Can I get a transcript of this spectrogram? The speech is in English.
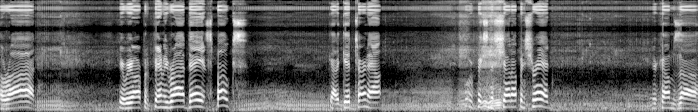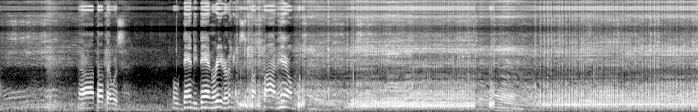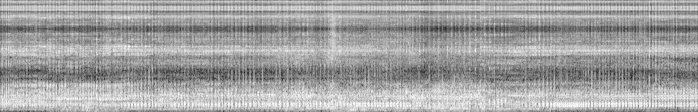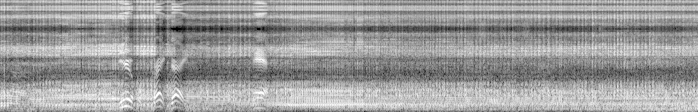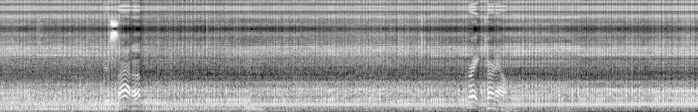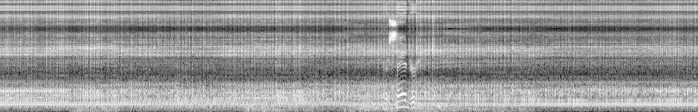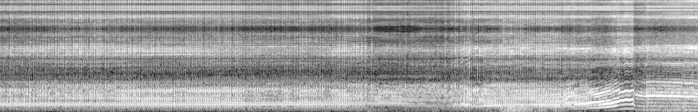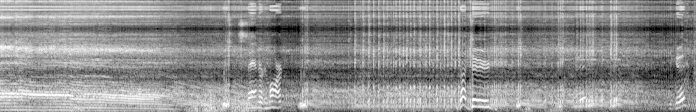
All right. Here we are for the family ride day at Spoaks. Got a good turnout. We're fixing to shut up and shred. Here comes, uh, uh, I thought that was old Dandy Dan Reeder. Let me see if I can find him. Beautiful, great day. A sign up. Great turnout. There's Sander. Sander and Mark. The dude. You good?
